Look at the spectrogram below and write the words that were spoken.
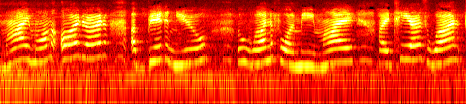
My mom ordered a big new one for me. My, my tears went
